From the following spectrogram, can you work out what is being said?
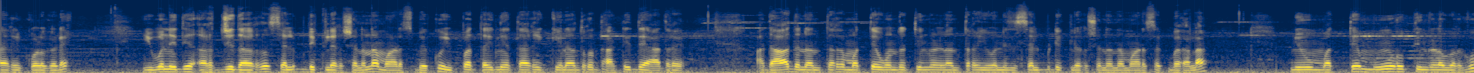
ತಾರೀಕು ಒಳಗಡೆ ಯುವ ನಿಧಿ ಅರ್ಜಿದಾರರು ಸೆಲ್ಫ್ ಡಿಕ್ಲರೇಷನನ್ನು ಮಾಡಿಸ್ಬೇಕು. ಇಪ್ಪತ್ತೈದನೇ ತಾರೀಕೇನಾದರೂ ದಾಟಿದ್ದೇ ಆದರೆ ಅದಾದ ನಂತರ ಮತ್ತೆ ಒಂದು ತಿಂಗಳ ನಂತರ ಯುವ ನಿಧಿ ಸೆಲ್ಫ್ ಡಿಕ್ಲರೇಷನನ್ನು ಮಾಡಿಸೋಕ್ಕೆ ಬರಲ್ಲ. ನೀವು ಮತ್ತೆ ಮೂರು ತಿಂಗಳವರೆಗೂ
